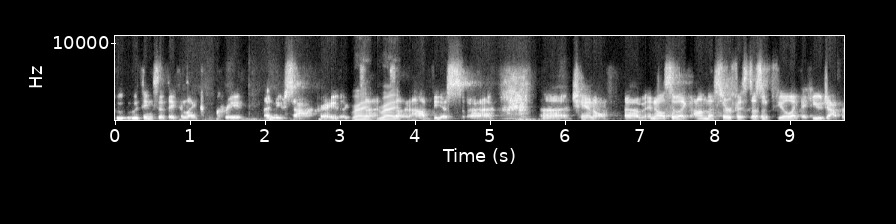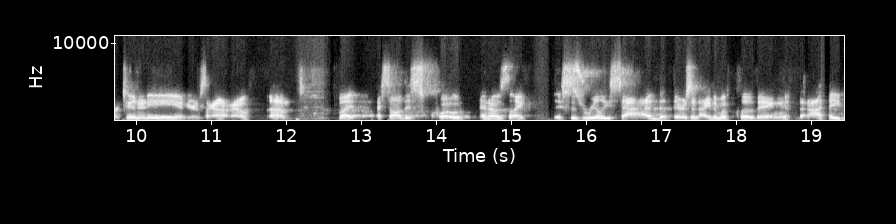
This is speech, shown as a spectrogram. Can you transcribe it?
who, who thinks that they can like create a new sock, right? Like right, it's not, right. It's not an obvious uh, uh, channel, um, and also like on the surface doesn't feel like a huge opportunity, and you're just like I don't know. Um, but I saw this quote, and I was like, this is really sad that there's an item of clothing that I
